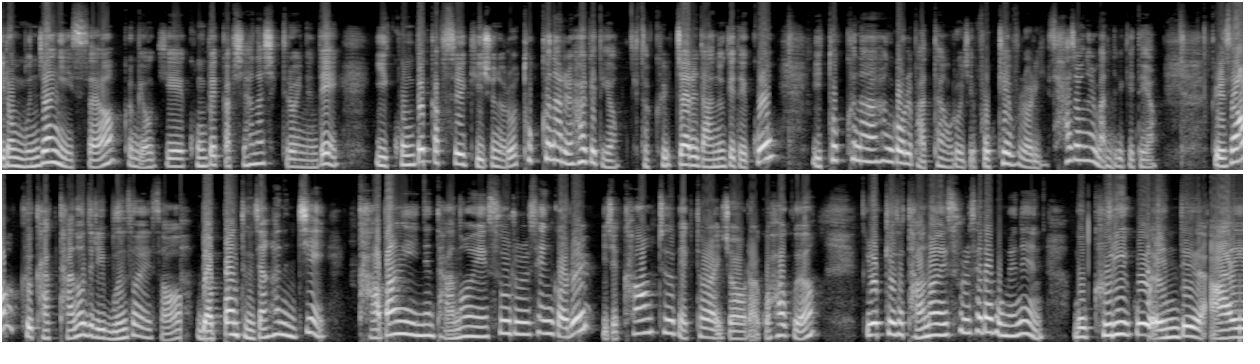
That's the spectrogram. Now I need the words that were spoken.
이런 문장이 있어요. 그럼 여기에 공백값이 하나씩 들어있는데 이 공백값을 기준으로 토큰화를 하게 돼요. 그래서 글자를 나누게 되고 이 토큰화 한 거를 바탕으로 이제 보케블러리 사전을 만들게 돼요. 그래서 그 각 단어들이 문서에서 몇 번 등장하는지 가방에 있는 단어의 수를 센 거를 이제 카운트 벡터라이저라고 하고요. 그렇게 해서 단어의 수를 세다 보면은 뭐 그리고 and, I,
